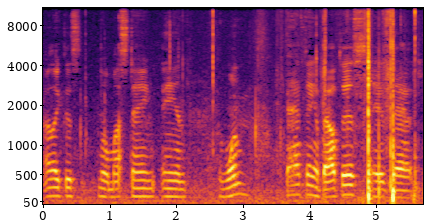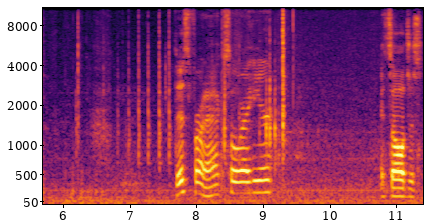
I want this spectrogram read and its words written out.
I like this little Mustang and the one bad thing about this is that this front axle right here it's all just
